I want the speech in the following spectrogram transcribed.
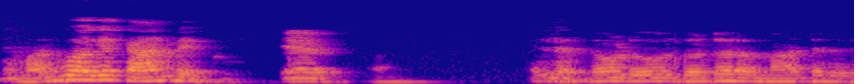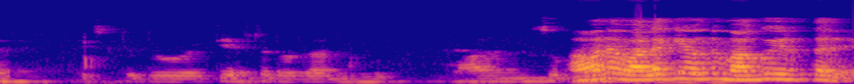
ಮಗು ಹಾಗೆ ಕಾಣ್ಬೇಕು. ಯಾರು? ಇಲ್ಲ ನೋಡು ದೊಡ್ಡವರ ಮಾತಾಡಿದ್ರೆ ಎಷ್ಟು ವ್ಯಕ್ತಿ ಎಷ್ಟು ದೊಡ್ಡ ಅವನ ಒಳಗೆ ಒಂದು ಮಗು ಇರ್ತದೆ.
